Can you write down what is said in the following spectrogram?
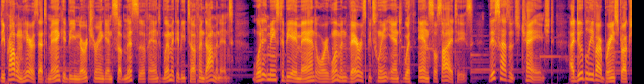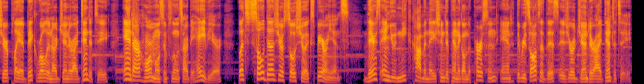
The problem here is that men could be nurturing and submissive and women could be tough and dominant. What it means to be a man or a woman varies between and within societies. This hasn't changed. I do believe our brain structure play a big role in our gender identity, and our hormones influence our behavior, but so does your social experience. There's a unique combination depending on the person, and the result of this is your gender identity.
